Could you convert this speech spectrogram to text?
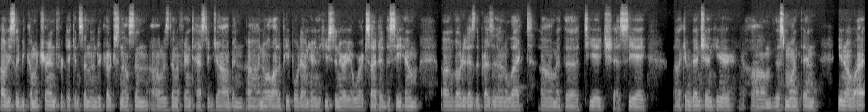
obviously become a trend for Dickinson under Coach Snelson. Um, has done a fantastic job, and uh, I know a lot of people down here in the Houston area were excited to see him uh, voted as the president-elect um, at the THSCA uh, convention here um, this month. And you know, I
